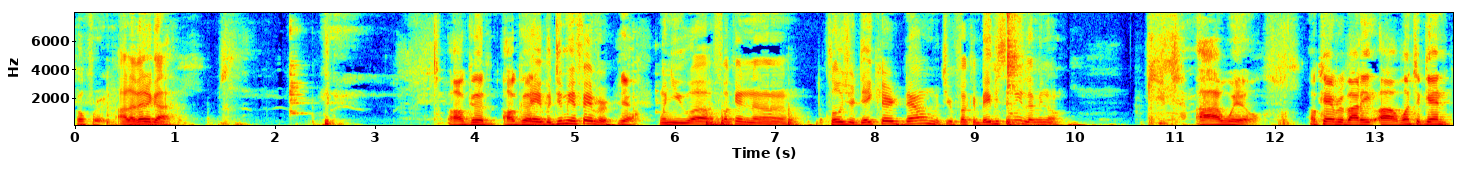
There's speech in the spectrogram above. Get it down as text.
Go for it. a la verga. All good. All good. Hey, but do me a favor. Yeah. When you uh, fucking uh, close your daycare down with your fucking babysitting, let me know. I will. Okay, everybody. Uh, once again,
